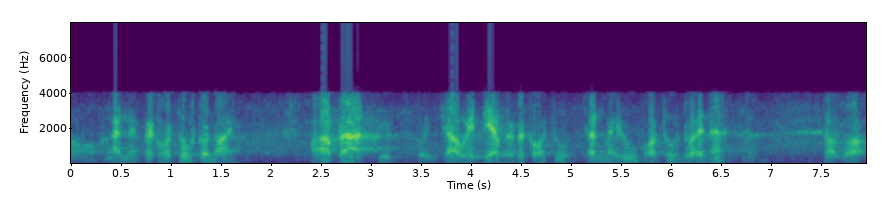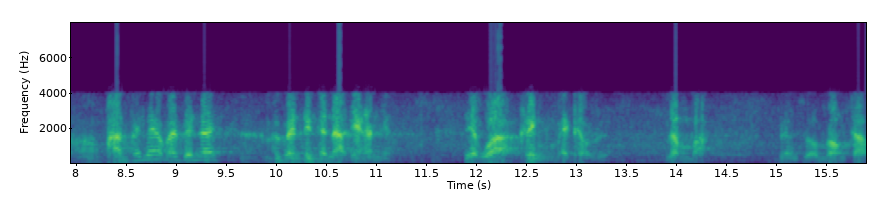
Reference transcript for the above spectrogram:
องั้นนะไปขอโทษก็หน่อยพาพระที่เป็นชาวอินเดียไปไปขอโทษฉันไม่รู้ขอโทษด้วยนะ เขาก็ผ่านไปแล้วไม่เป็นไรมันเป็นถึงขนาดอย่างนั้นเนี่ยเรียกว่าเคร่งไม่เข้าเรื่องลำบากเรื่องสวมรองเท้า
